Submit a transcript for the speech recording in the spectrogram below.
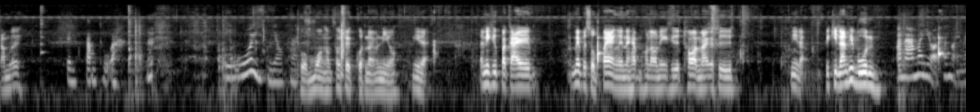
ตำเลย เป็นตำถั่วอุ้ยเหนียวค่ะ ถั่วม่วงครับต้องช่วยกดหน่อยมันเหนียวนี่แหละ อันนี้คือปลากายไม่ผสมแป้งเลยนะครับ ของเรานี่คือทอดมาก็คือ นี่แหละ ไปกินร้านพี่บูลเอาน้ำมาหยอดสักหน่อยไหม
